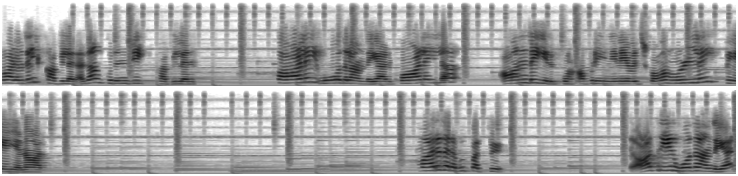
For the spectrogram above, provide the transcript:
பாடுவதில் கபிலர். அதான் குறிஞ்சி கபிலன். பாலை ஓதலாந்தையார். பாலையில ஆந்தை இருக்கும் அப்படி நினைவு வச்சுக்கோங்க. முல்லை பேயனார். மறுதரவு பத்து. ஆசிரியர் ஓதலாந்தையார்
